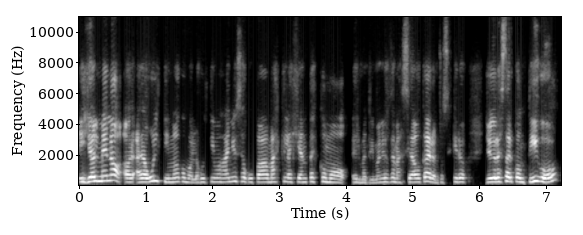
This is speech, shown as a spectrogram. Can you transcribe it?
y yo al menos, ahora último, como en los últimos años, se ocupaba más que la gente es como, el matrimonio es demasiado caro, entonces quiero, yo quiero estar contigo,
